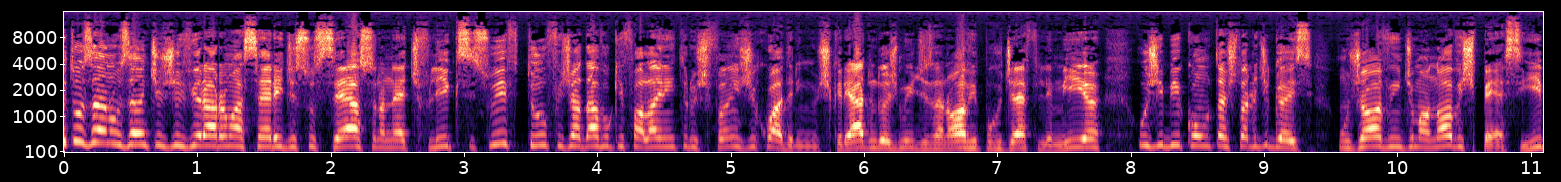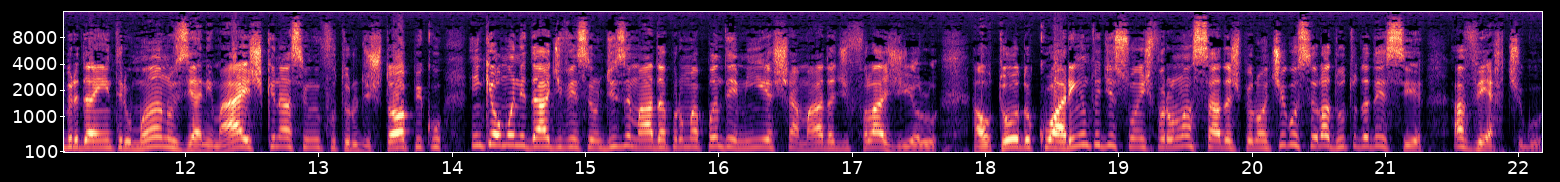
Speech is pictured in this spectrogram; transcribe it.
Muitos anos antes de virar uma série de sucesso na Netflix, Swift Tooth já dava o que falar entre os fãs de quadrinhos. Criado em 2019 por Jeff Lemire, o gibi conta a história de Gus, um jovem de uma nova espécie, híbrida entre humanos e animais, que nasceu em um futuro distópico em que a humanidade vem sendo dizimada por uma pandemia chamada de flagelo. Ao todo, 40 edições foram lançadas pelo antigo selo adulto da DC, a Vertigo.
